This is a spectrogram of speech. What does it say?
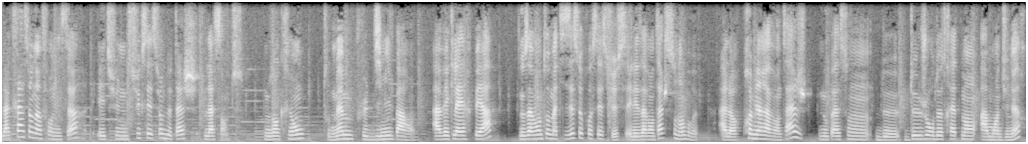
La création d'un fournisseur est une succession de tâches lassantes. nous en créons tout de même plus de 10 000 par an. Avec la RPA, nous avons automatisé ce processus et les avantages sont nombreux. Alors, premier avantage, nous passons de deux jours de traitement à moins d'une heure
